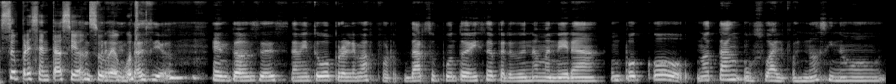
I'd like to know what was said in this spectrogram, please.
su presentación, su, presentación. debut. Entonces también tuvo problemas por dar su punto de vista, pero de una manera un poco no tan usual, pues, ¿no? Sino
